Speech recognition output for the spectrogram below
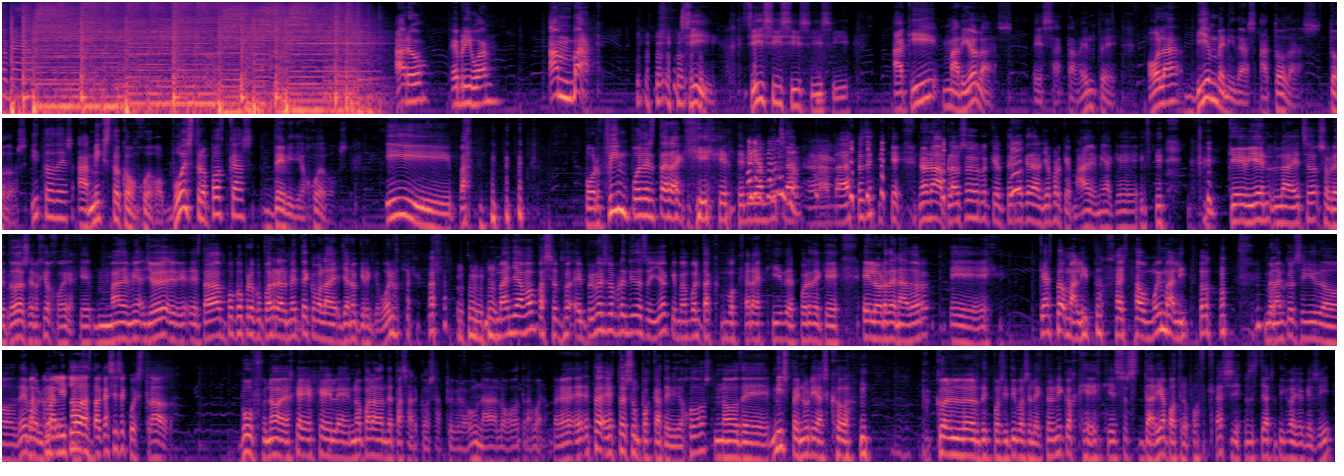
around. Aro, everyone, I'm back. Sí, sí, sí, sí, sí, sí. Aquí Mariolas, exactamente. Hola, bienvenidas a todas, todos y todes a Mixto con Juego, vuestro podcast de videojuegos. Y por fin puedo estar aquí, que tenía muchas ganas. así que- no, no, aplausos es lo que tengo que dar yo porque, madre mía, qué, qué, qué bien lo ha hecho. Sobre todo Sergio, joder, que, madre mía, yo eh, estaba un poco preocupado realmente como la de, ya no quieren que vuelva. me han llamado, el primer sorprendido soy yo, que me han vuelto a convocar aquí después de que el ordenador... eh, que ha estado malito, ha estado muy malito. Me lo han conseguido devolver. Malito hasta casi secuestrado. Buf, no, es que, es que no paraban de pasar cosas. Primero una, luego otra. Bueno, pero esto, es un podcast de videojuegos, no de mis penurias con, con los dispositivos electrónicos, que, que eso daría para otro podcast, ya, os- ya os digo yo que sí.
